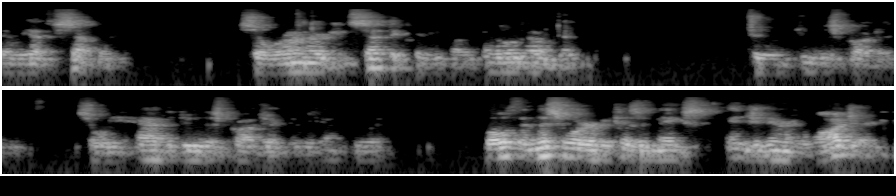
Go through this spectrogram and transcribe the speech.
that we had to separate. So we're under a consent decree by the federal government to do this project. So we had to do this project and we had to do it both in this order because it makes engineering logic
